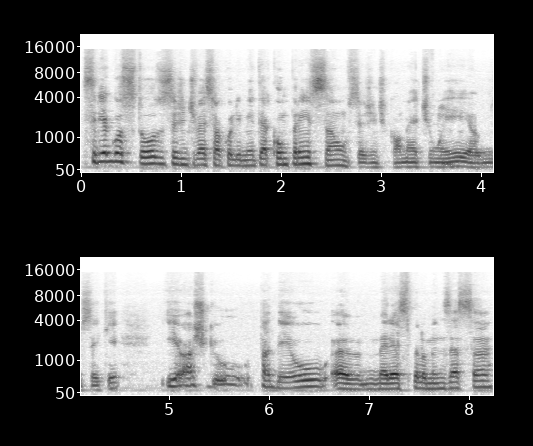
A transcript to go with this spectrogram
seria gostoso se a gente tivesse o acolhimento e a compreensão, se a gente comete um erro, não sei o quê. E eu acho que o Tadeu uh, merece pelo menos essa,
